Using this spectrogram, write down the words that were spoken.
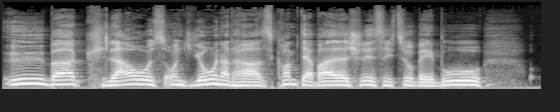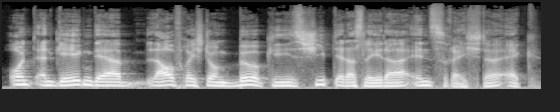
Über Klaus und Jonathas kommt der Ball schließlich zu Bebu und entgegen der Laufrichtung Birkis schiebt er das Leder ins rechte Eck.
